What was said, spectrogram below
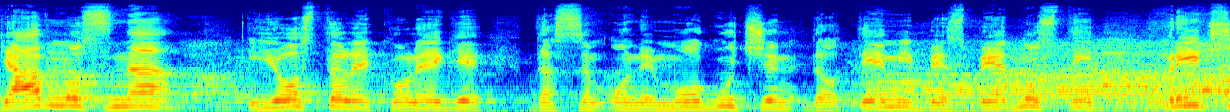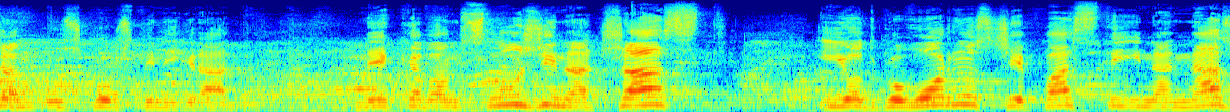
javnost zna i ostale kolege da sam onemogućen da o temi bezbednosti pričam u Skupštini grada. Neka vam služi na čast i odgovornost će pasti i na naš,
